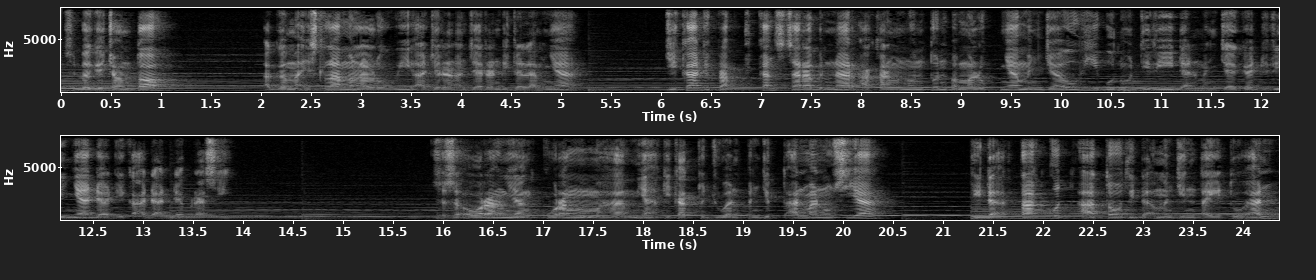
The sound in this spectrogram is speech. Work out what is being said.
Sebagai contoh, agama Islam melalui ajaran-ajaran di dalamnya jika dipraktikkan secara benar akan menuntun pemeluknya menjauhi bunuh diri dan menjaga dirinya dari keadaan depresi. Seseorang yang kurang memahami hakikat tujuan penciptaan manusia, tidak takut atau tidak mencintai Tuhan,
